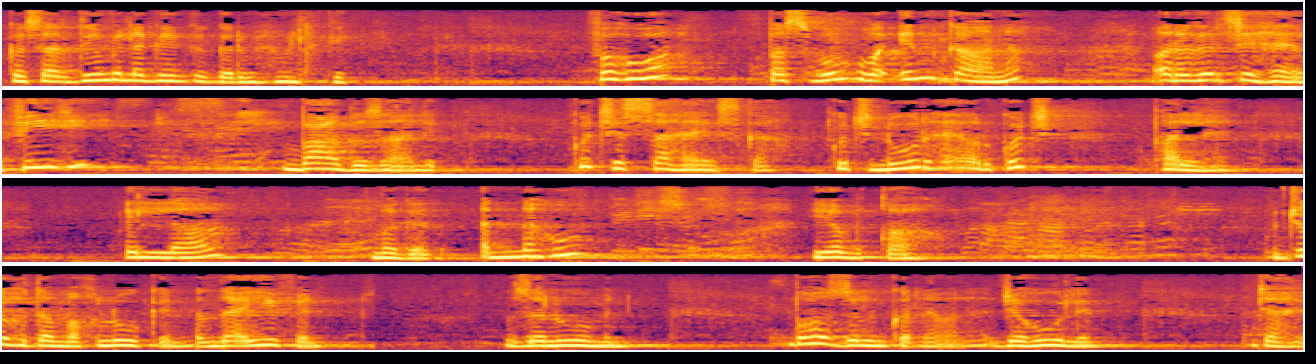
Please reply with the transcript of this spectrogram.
کہ سردیوں میں لگے، کہ گرمیوں میں لگے۔ فہوا، پس وہ ان کا آنا اور اگرچہ ہے فی ہی باد ذالک، کچھ حصہ ہے اس کا، کچھ نور ہے اور کچھ پھل ہے اللہ مگر انہو یبقا، جہد مخلوق، ضعیف، ظلوم، بہت ظلم کرنے والا جہول، جاہل۔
